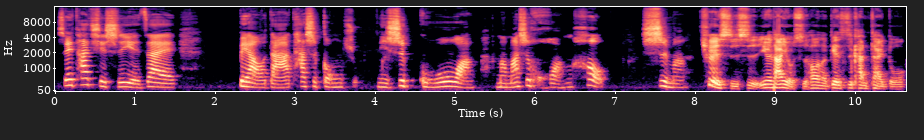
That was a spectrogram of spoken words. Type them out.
所以他其实也在表达她是公主，你是国王，妈妈是皇后，是吗？确实是因为他有时候呢电视看太多。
